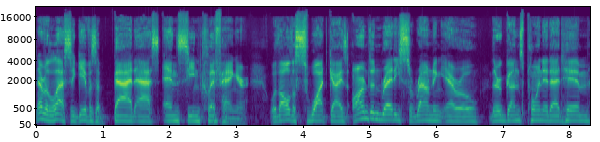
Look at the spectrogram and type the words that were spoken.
Nevertheless, it gave us a badass end scene cliffhanger with all the SWAT guys armed and ready surrounding Arrow, their guns pointed at him,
